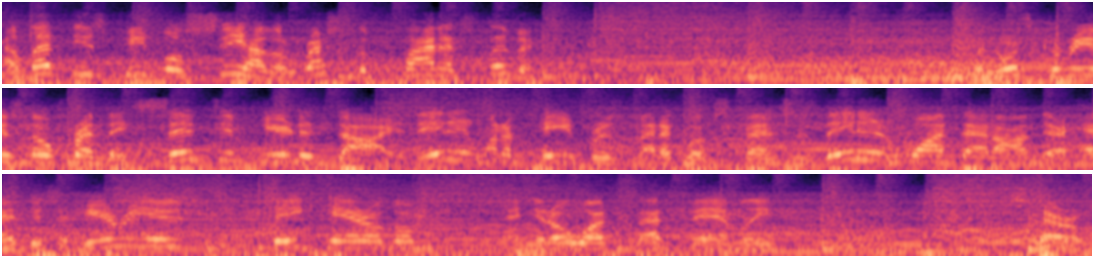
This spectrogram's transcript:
and let these people see how the rest of the planet's living. But North Korea is no friend. They sent him here to die. They didn't want to pay for his medical expenses. They didn't want that on their head. They said, here he is, take care of him. And you know what? That family, it's terrible.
